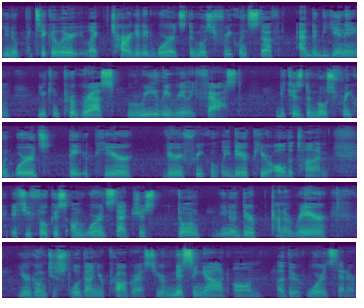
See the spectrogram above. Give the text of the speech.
you know, particular like targeted words, the most frequent stuff at the beginning, you can progress really, really fast because the most frequent words they appear very frequently. They appear all the time. If you focus on words that just don't, you know, they're kind of rare, you're going to slow down your progress. You're missing out on other words that are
